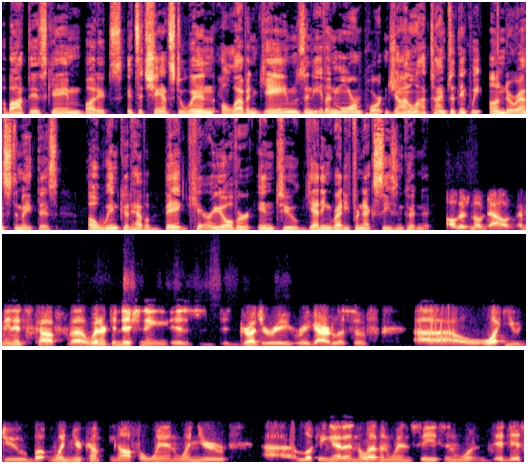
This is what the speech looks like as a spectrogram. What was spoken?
about this game, but it's it's a chance to win 11 games, and even more important, John. A lot of times, I think we underestimate this. A win could have a big carryover into getting ready for next season, couldn't it? Oh, there's no doubt. I mean, it's tough. Uh, winter conditioning is drudgery, regardless of uh, what you do. But when you're coming off a win, when you're uh, looking at an 11 win season, it just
